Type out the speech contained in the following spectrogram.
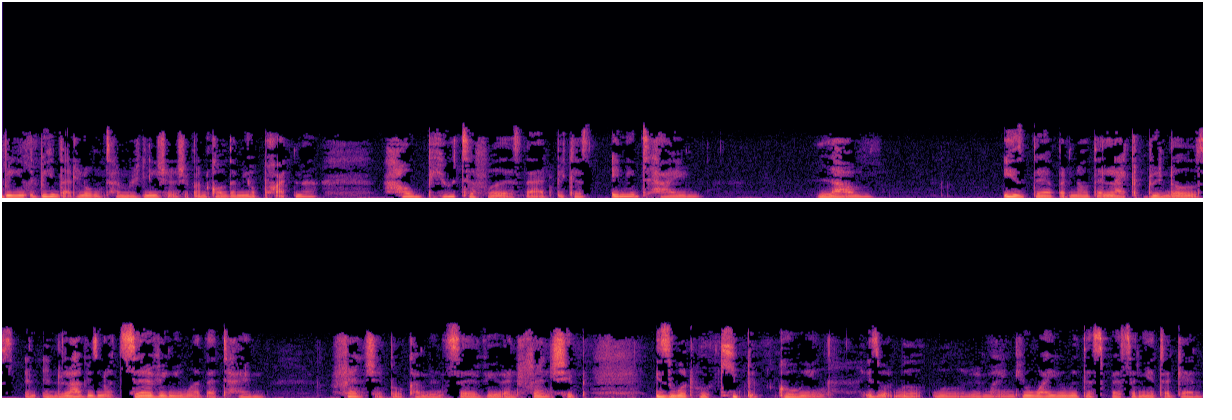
be, be in that long term relationship and call them your partner. How beautiful is that? Because anytime love is there, but now the like dwindles and, and love is not serving you at that time, friendship will come and serve you, and friendship is what will keep it going, is what will, will remind you why you're with this person yet again.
